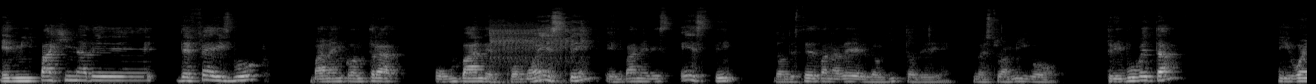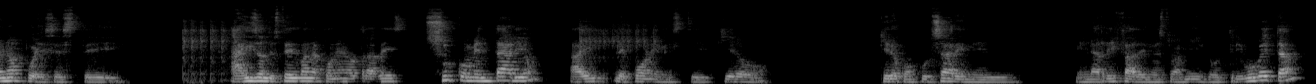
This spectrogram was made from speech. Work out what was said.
En mi página de, de Facebook van a encontrar un banner como este, el banner es este, donde ustedes van a ver el loguito de nuestro amigo Tribu Beta. Y bueno, pues este, Ahí es donde ustedes van a poner otra vez su comentario. Ahí le ponen, este, quiero, quiero concursar en, el, en la rifa de nuestro amigo Tribu Beta.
